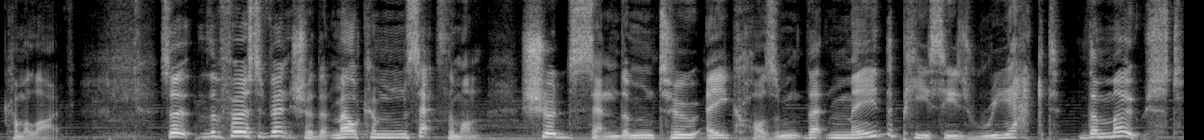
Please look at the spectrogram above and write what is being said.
come alive. So, the first adventure that Malcolm sets them on should send them to a cosm that made the PCs react the most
